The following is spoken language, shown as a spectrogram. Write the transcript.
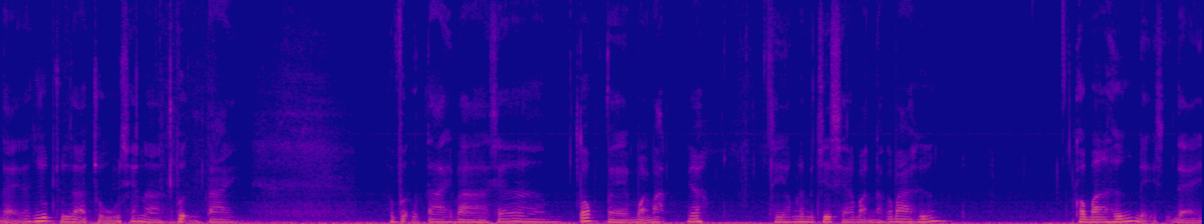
để nó giúp cho gia chủ sẽ là vượng tài vượng tài và sẽ ờ, tốt về mọi mặt nhé thì hôm nay mình chia sẻ với bạn là có ba hướng. Có ba hướng để để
